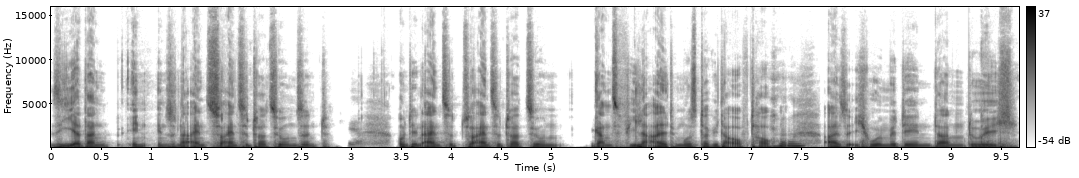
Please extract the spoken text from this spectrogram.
sie ja dann in, in so einer 1 zu 1 Situation sind Ja. und in 1 zu 1 Situationen ganz viele alte Muster wieder auftauchen. Mhm. Also ich hole mir den dann durch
